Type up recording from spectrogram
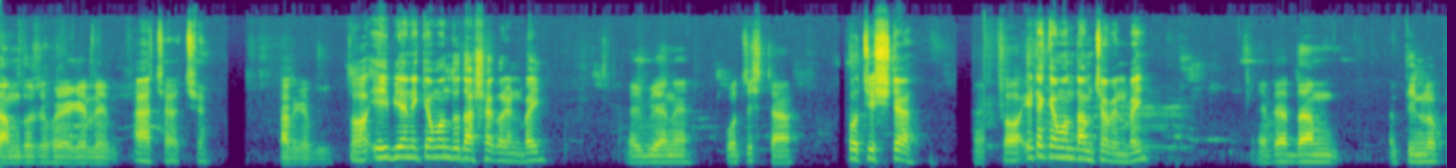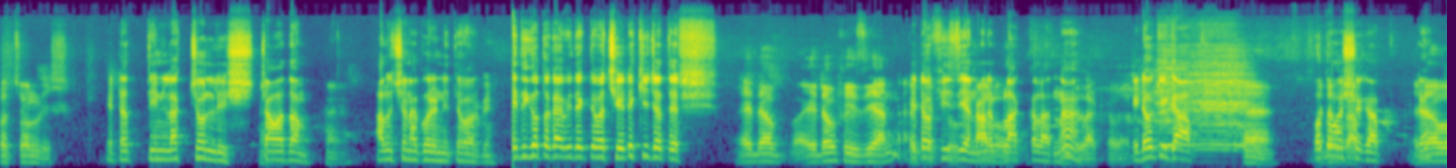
দাম দোষে হয়ে গেলে আচ্ছা আচ্ছা। তার গাবি তো এই বিয়ানে কেমন দুধ আশা করেন ভাই? এই বিয়ানে পঁচিশটা। পঁচিশটা। হ্যাঁ। তো এটা কেমন দাম চাবেন ভাই? এটার দাম তিন লক্ষ চল্লিশ। এটা তিন লাখ চল্লিশ চাওয়া দাম। হ্যাঁ। আলোচনা করে নিতে পারবে। এদিকে তো গাবি দেখতে পাচ্ছি এটা কি জাতের? এটা এটাও ফিজিয়ান এটাও ফিজিয়ান মানে ব্ল্যাক কালার না? ব্ল্যাক কালার এটাও কি গাব হ্যাঁ কত মাসে গাব। এটাও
